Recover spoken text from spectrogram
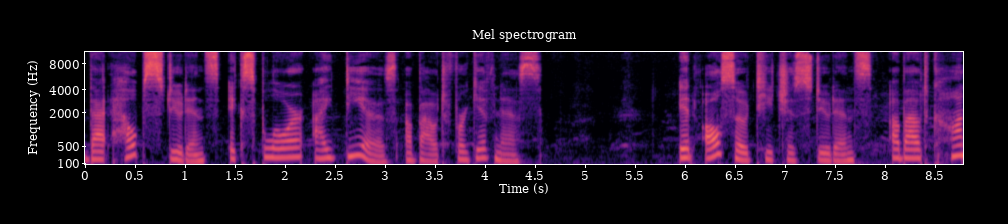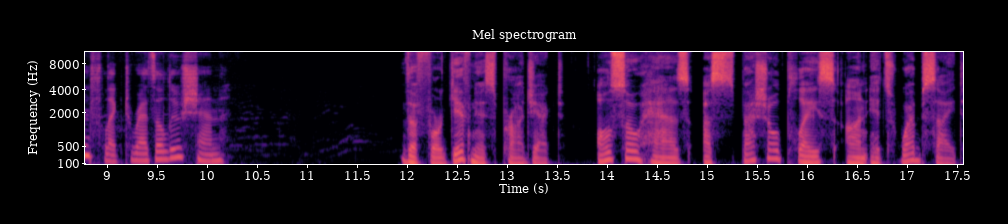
that help students explore ideas about forgiveness. It also teaches students about conflict resolution. The Forgiveness Project also has a special place on its website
